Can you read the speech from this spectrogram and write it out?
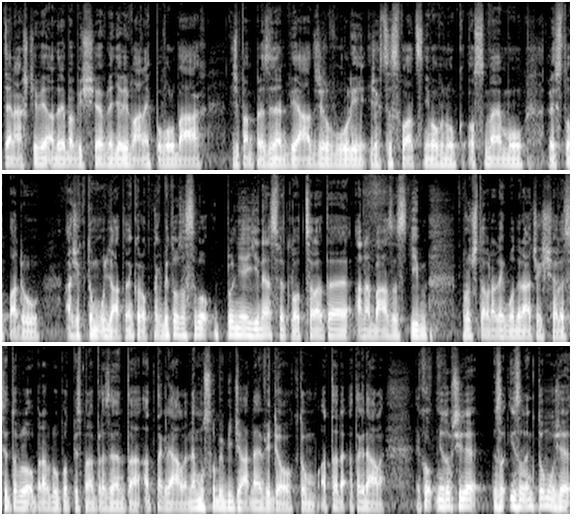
té návštěvě Andreje Babiše v neděli v Lánech po volbách, že pan prezident vyjádřil vůli, že chce svolat sněmovnu k 8. listopadu a že k tomu udělá ten krok, tak by to zase bylo úplně jiné světlo celé té anabáze s tím, proč tam Radek Modráček šel, jestli to byl opravdu podpis pana prezidenta a tak dále. Nemuselo by být žádné video k tomu a, ta, a tak dále. Jako mně to přijde i vzhledem k tomu, že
